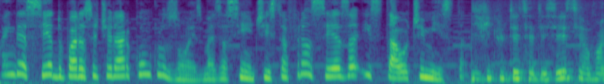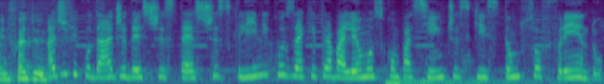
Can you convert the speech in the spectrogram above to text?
Ainda é cedo para se tirar conclusões, mas a cientista francesa está otimista. A dificuldade destes testes clínicos é que trabalhamos com pacientes que estão sofrendo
